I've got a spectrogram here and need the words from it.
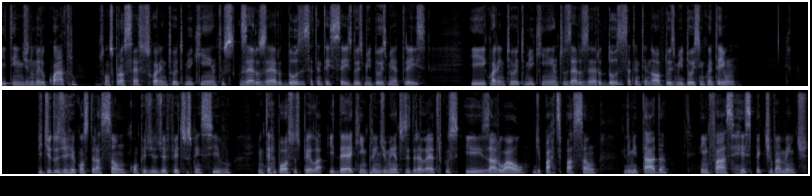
Item de número 4 são os processos 48.500 001276 2002 e 48.500 001279 2002 Pedidos de reconsideração com pedido de efeito suspensivo interpostos pela IDEC Empreendimentos Hidrelétricos e Zarual de Participação Limitada em face, respectivamente,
